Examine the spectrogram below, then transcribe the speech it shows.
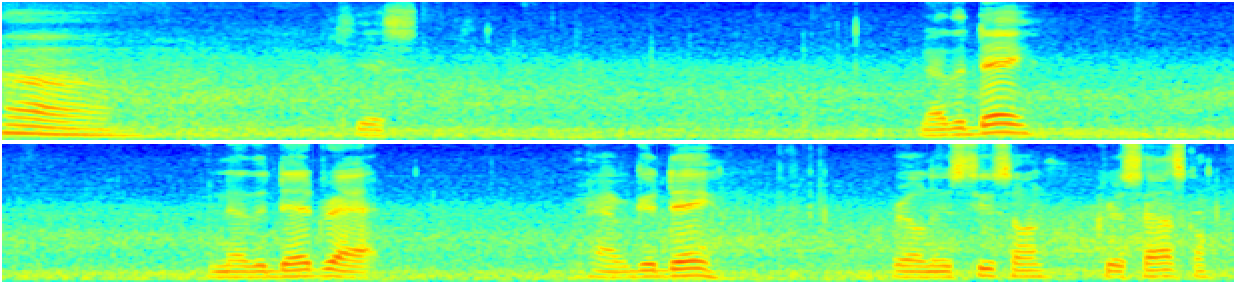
Oh, just another day. Another dead rat. Have a good day. Real News Tucson, Chris Haskell.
